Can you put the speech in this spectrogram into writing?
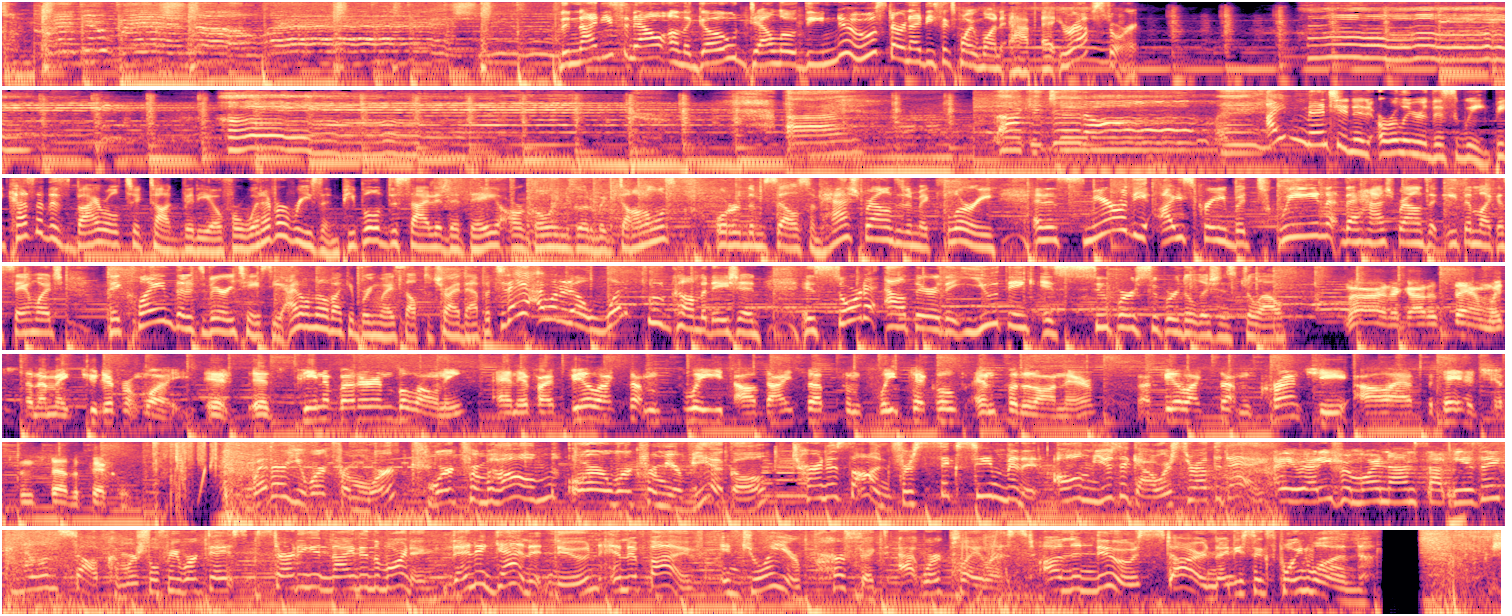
The 90s to now on the go. Download the new Star 96.1 app at your app store. Oh, oh, oh. Mentioned it earlier this week. Because of this viral TikTok video, for whatever reason, people have decided that they are going to go to McDonald's, order themselves some hash browns and a McFlurry, and then smear the ice cream between the hash browns and eat them like a sandwich. They claim that it's very tasty. I don't know if I could bring myself to try that, but today I want to know what food combination is sort of out there that you think is super, super delicious, Jalel. All right, I got a sandwich that I make two different ways. It, it's peanut butter and bologna, and if I feel like something sweet, I'll dice up some sweet pickles and put it on there. If I feel like something crunchy, I'll add potato chips instead of pickles. Whether you work from work, work from home, or work from your vehicle, turn us on for 60 minute all music hours throughout the day. Are you ready for more nonstop music? Non-stop commercial-free workdays starting at 9 in the morning, then again at noon and at 5. Enjoy your perfect at-work playlist on the new Star 96.1.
